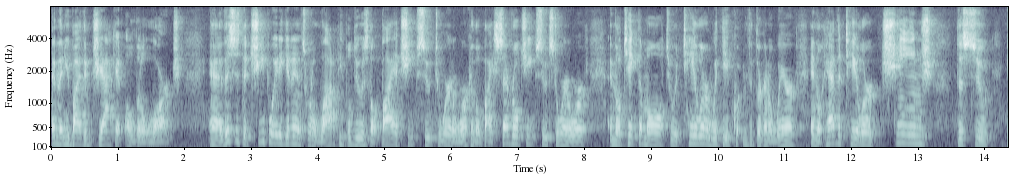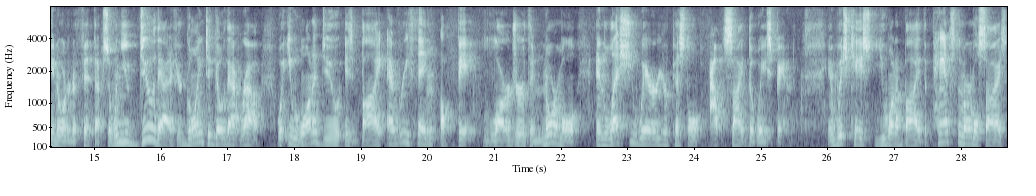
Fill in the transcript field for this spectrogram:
and then you buy the jacket a little large. And this is the cheap way to get in. It's what a lot of people do is they'll buy a cheap suit to wear to work or they'll buy several cheap suits to wear to work and they'll take them all to a tailor with the equipment that they're gonna wear and they'll have the tailor change the suit in order to fit them. So when you do that, if you're going to go that route, what you want to do is buy everything a bit larger than normal unless you wear your pistol outside the waistband. In which case you want to buy the pants the normal size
